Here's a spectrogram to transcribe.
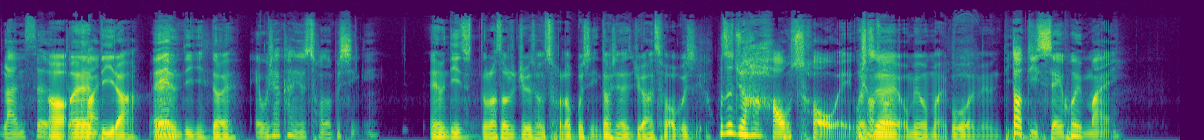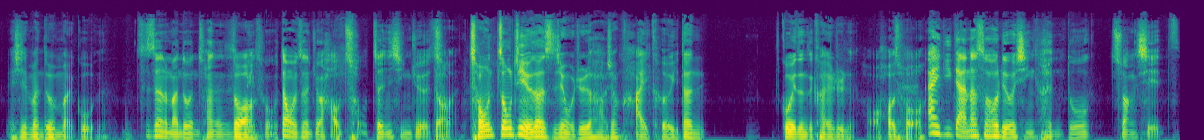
蓝色哦。，AMD 啦 AM，AMD 对哎，我现在看你是丑到不行哎，，AMD 我那时候就觉得说丑到不行，到现在就觉得它丑到不行。我真的觉得它好丑哎。我可是想说，我没有买过 AMD，到底谁会买？欸其实蛮多人买过的，是真的蛮多人穿的，是没错。但我真的觉得好丑，真心觉得丑？从中间有段时间我觉得好像还可以，但过一阵子看就觉得哦好丑哦，艾迪达那时候流行很多双鞋子，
